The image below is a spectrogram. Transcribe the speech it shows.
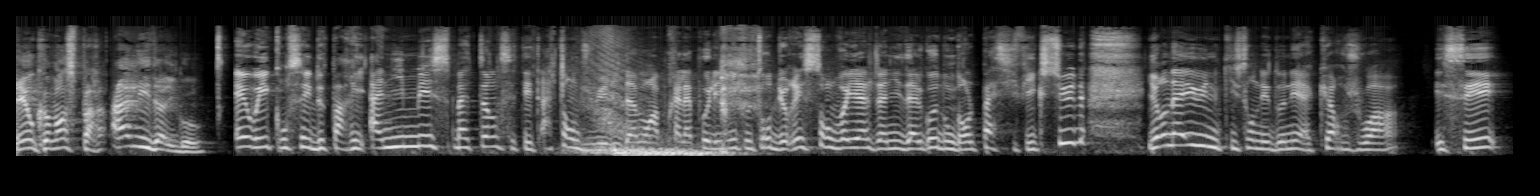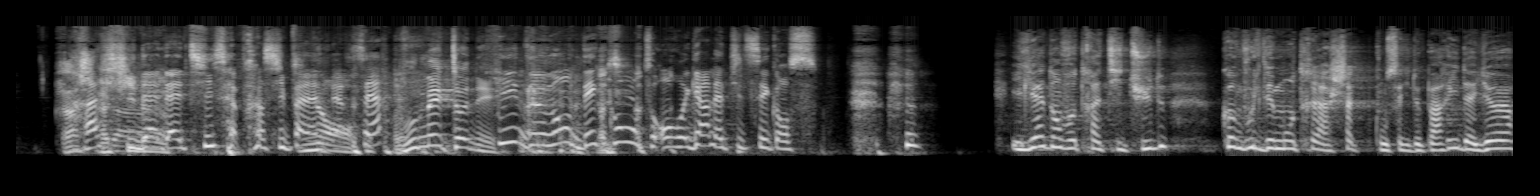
Et on commence par Anne Hidalgo. Eh oui, Conseil de Paris animé ce matin, c'était attendu évidemment après la polémique autour du récent voyage d'Anne Hidalgo donc dans le Pacifique Sud. Il y en a une qui s'en est donnée à cœur joie et c'est Rachida Dati, sa principale Non, adversaire, vous m'étonnez. qui demande des comptes. On regarde la petite séquence. Il y a dans votre attitude, comme vous le démontrez à chaque Conseil de Paris d'ailleurs,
